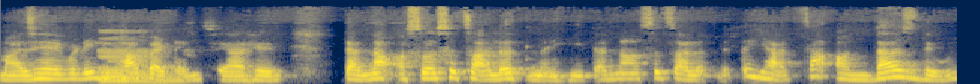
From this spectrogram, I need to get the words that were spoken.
माझे आई वडील ह्या पॅटर्नचे आहेत. त्यांना असं असं चालत नाही त्यांना असं चालत नाही. तर ह्याचा अंदाज देऊन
